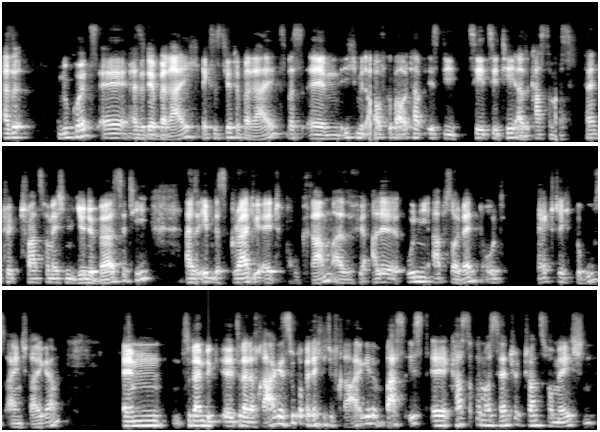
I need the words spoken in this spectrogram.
also nur kurz, äh, also der Bereich existierte bereits. Was ähm, ich mit aufgebaut habe, ist die CCT, also Customer Centric Transformation University, also eben das Graduate-Programm, also für alle Uni-Absolventen und Berufseinsteiger. Ähm, zu, deinem, äh, zu, deiner Frage, super berechtigte Frage. Was ist äh, Customer Centric Transformation?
